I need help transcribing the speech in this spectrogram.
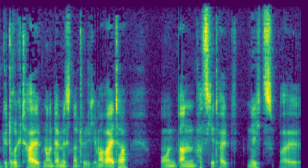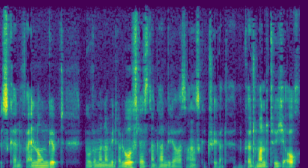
gedrückt halten und der misst natürlich immer weiter und dann passiert halt nichts, weil es keine Veränderung gibt. Nur wenn man dann wieder loslässt, dann kann wieder was anderes getriggert werden. Könnte man natürlich auch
